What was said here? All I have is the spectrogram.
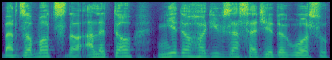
bardzo mocno, ale to nie dochodzi w zasadzie do głosu.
